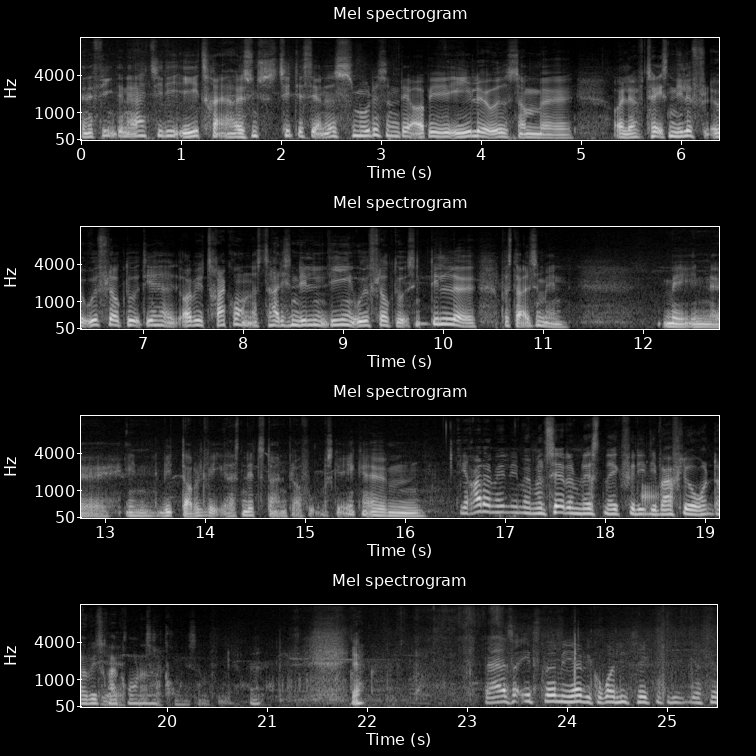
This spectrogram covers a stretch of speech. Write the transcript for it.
Den er fin. Den er tit i egetræer, og jeg synes tit, jeg ser noget smutte sådan deroppe i egeløvet, som... Øh, og lade tage sådan en lille fl- udflugt ud, de her oppe i trækronen, og så har de sådan en lille, lige en udflugt ud, sådan en lille øh, på størrelse med en, med en, øh, en hvid W, eller sådan lidt større en blåfugl måske, ikke? Øhm, De er ret almindelige, men man ser dem næsten ikke, fordi de bare flyver rundt oppe i trækronerne. Trækronesamfugl. Der er altså et sted mere, vi kunne godt lige tjekke, fordi jeg ser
